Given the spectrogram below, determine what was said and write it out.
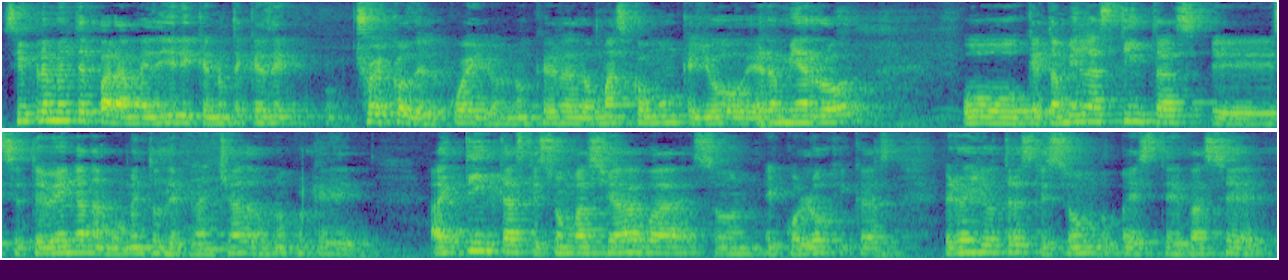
simplemente para medir y que no te quede chueco del cuello, ¿no? Que era lo más común que yo, era mi error, o que también las tintas eh, se te vengan al momento de planchado, ¿no? Porque hay tintas que son base agua, son ecológicas, pero hay otras que son este, base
